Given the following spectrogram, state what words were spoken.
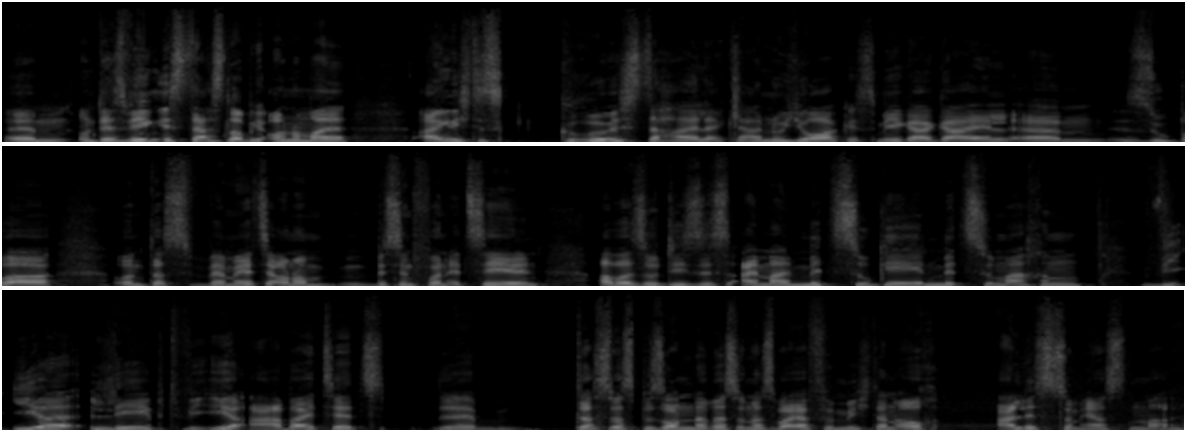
Ähm, und deswegen ist das, glaube ich, auch nochmal eigentlich das größte Highlight. Klar, New York ist mega geil, ähm, super. Und das werden wir jetzt ja auch noch ein bisschen von erzählen. Aber so dieses einmal mitzugehen, mitzumachen, wie ihr lebt, wie ihr arbeitet, ähm, das ist was Besonderes. Und das war ja für mich dann auch alles zum ersten Mal.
